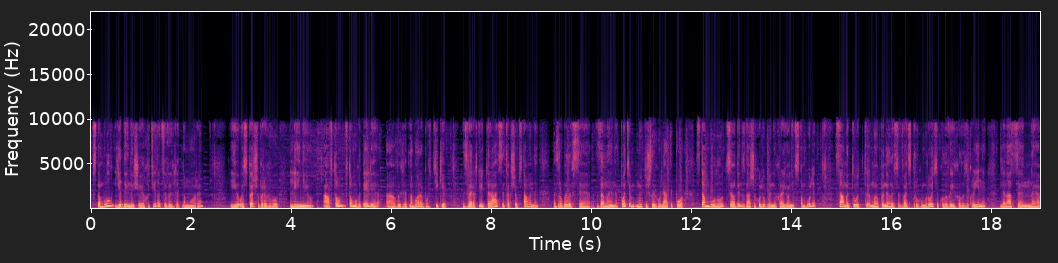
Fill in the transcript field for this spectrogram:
в Стамбул, єдине, що я хотіла, це вигляд на море і ось першу берегову лінію. А в тому, в тому готелі вигляд на море був тільки з верхньої тераси, так що обставини зробили все за мене. Потім ми пішли гуляти по Стамбулу. Це один з наших улюблених районів в Стамбулі. Саме тут ми опинилися в 22-му році, коли виїхали з України. Для нас це не,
